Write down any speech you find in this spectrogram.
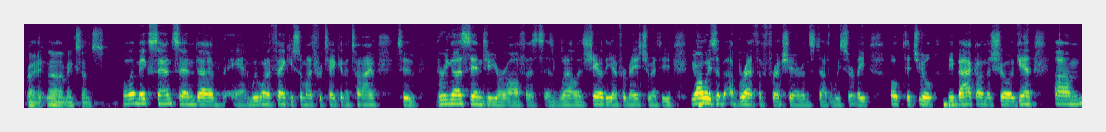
Right. No, that makes sense. Well, it makes sense, and uh, and we want to thank you so much for taking the time to bring us into your office as well and share the information with you. You're always a, a breath of fresh air and stuff, and we certainly hope that you'll be back on the show again. Um,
